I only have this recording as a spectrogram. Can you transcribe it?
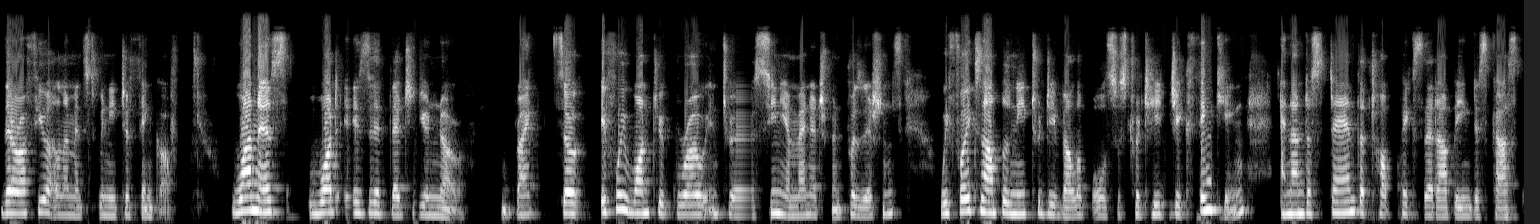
there are a few elements we need to think of. One is what is it that you know, right? So if we want to grow into senior management positions, we, for example, need to develop also strategic thinking and understand the topics that are being discussed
